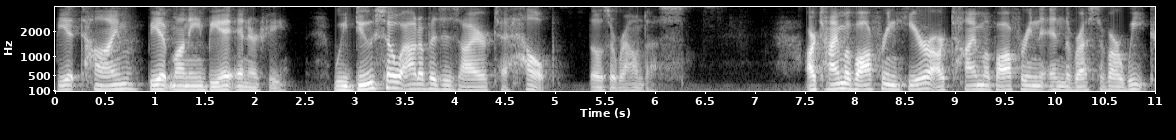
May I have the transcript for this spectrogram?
be it time, be it money, be it energy, we do so out of a desire to help those around us. Our time of offering here, our time of offering in the rest of our week,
